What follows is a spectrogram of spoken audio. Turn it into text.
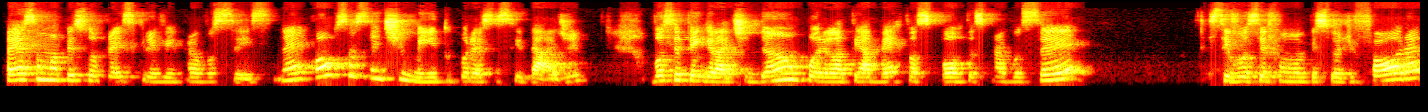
peça uma pessoa para escrever para vocês, né? Qual o seu sentimento por essa cidade? Você tem gratidão por ela ter aberto as portas para você? Se você for uma pessoa de fora,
